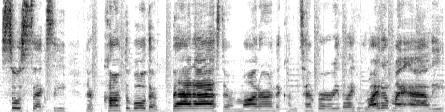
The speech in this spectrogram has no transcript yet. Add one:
so sexy. They're comfortable they're badass they're modern they're contemporary they're like right up my alley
